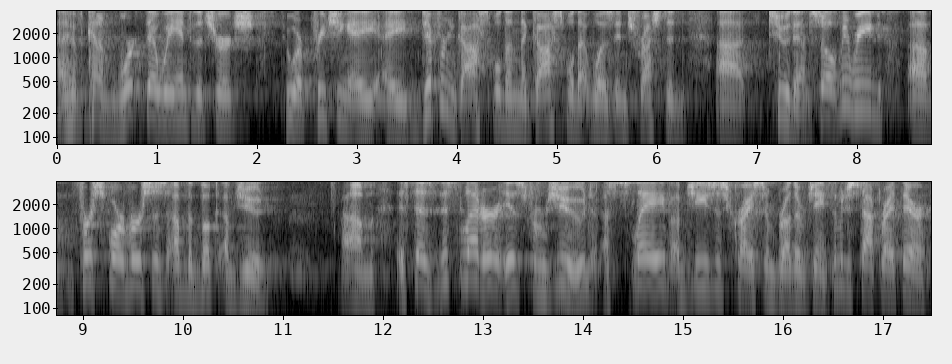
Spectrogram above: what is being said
uh, who've kind of worked their way into the church who are preaching a, a different gospel than the gospel that was entrusted uh, to them. So let me read um, first four verses of the book of Jude. Um, it says, This letter is from Jude, a slave of Jesus Christ and brother of James. Let me just stop right there.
